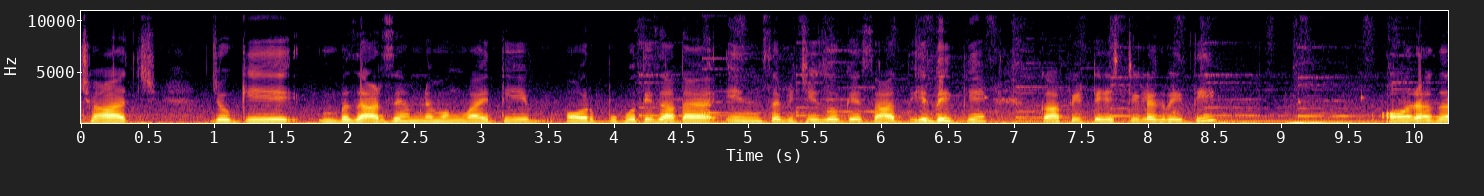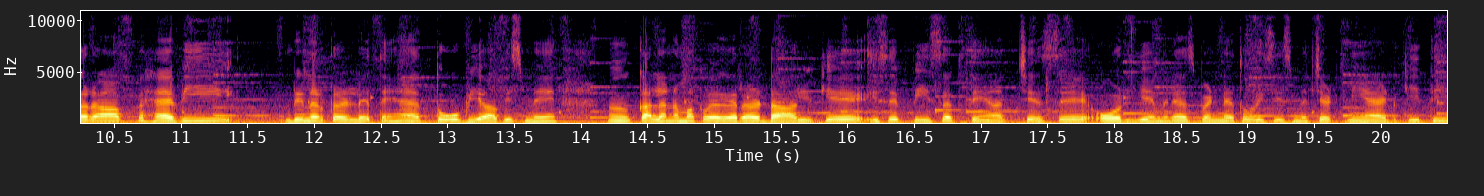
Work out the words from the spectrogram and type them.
छाछ जो कि बाज़ार से हमने मंगवाई थी और बहुत ही ज़्यादा इन सभी चीज़ों के साथ ये देखें, काफ़ी टेस्टी लग रही थी। और अगर आप हैवी डिनर कर लेते हैं तो भी आप इसमें काला नमक वगैरह डाल के इसे पी सकते हैं अच्छे से। और ये मेरे हस्बैंड ने थोड़ी सी इसमें चटनी ऐड की थी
